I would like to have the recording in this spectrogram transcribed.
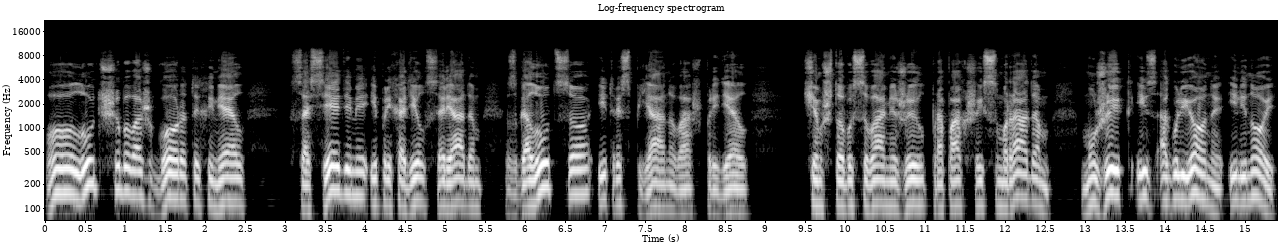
О, лучше бы ваш город их имел соседями и приходился рядом с Галуццо и Треспьяно ваш предел — чем чтобы с вами жил пропахший смрадом мужик из Агульоны, Иллиной,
